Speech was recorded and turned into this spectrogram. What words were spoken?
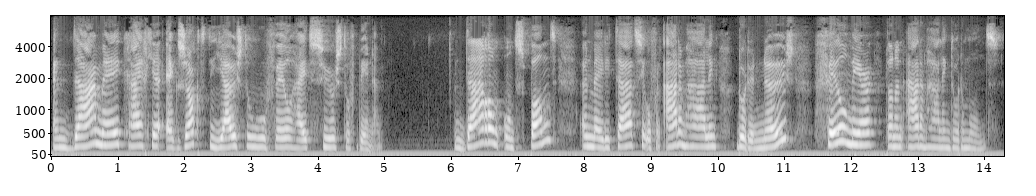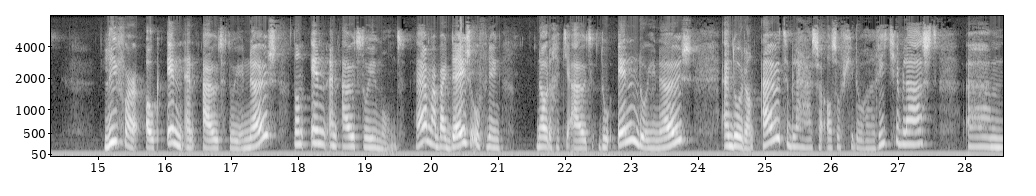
en daarmee krijg je exact de juiste hoeveelheid zuurstof binnen. Daarom ontspant een meditatie of een ademhaling door de neus veel meer dan een ademhaling door de mond. Liever ook in en uit door je neus dan in en uit door je mond. maar bij deze oefening nodig ik je uit: doe in door je neus en door dan uit te blazen alsof je door een rietje blaast. Ehm,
